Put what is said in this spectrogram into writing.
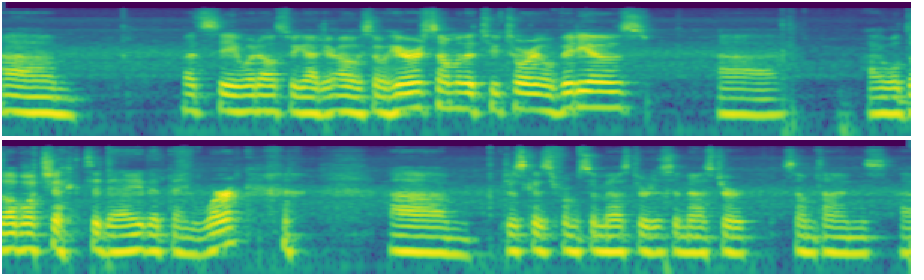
Um, let's see what else we got here. Oh, so here are some of the tutorial videos. Uh, I will double check today that they work. um, just because from semester to semester, sometimes uh,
